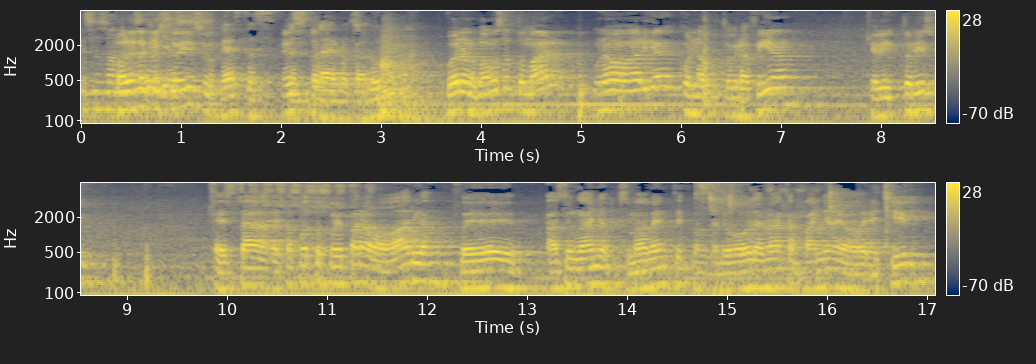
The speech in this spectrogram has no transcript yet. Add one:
Esos son ¿Cuál es la que usted hizo? estas. Esta. La de Rocabruna. Bueno, nos vamos a tomar una Bavaria con la fotografía que Víctor hizo. Esta, esta foto fue para Bavaria, fue hace un año aproximadamente, cuando salió la nueva campaña de Bavaria Chile.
